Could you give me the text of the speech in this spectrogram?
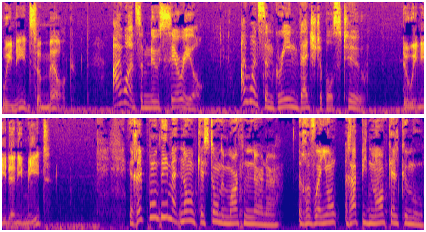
We need some milk. I want some new cereal. I want some green vegetables too. Do we need any meat? Répondez maintenant aux questions de Martin Lerner. Revoyons rapidement quelques mots.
